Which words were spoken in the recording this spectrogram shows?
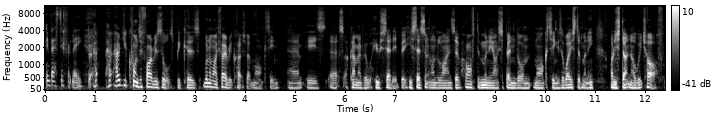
invest differently. But how do you quantify results? Because one of my favourite quotes about marketing um, is uh, I can't remember who said it, but he said something along the lines of half the money I spend on marketing is a waste of money. I just don't know which half,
